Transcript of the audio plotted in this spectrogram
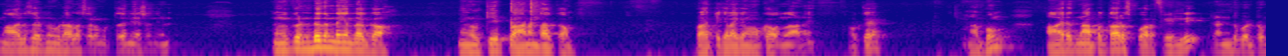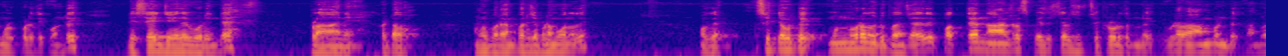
നാല് സൈഡിൽ നിന്ന് വിടാനുള്ള സ്ഥലം വിട്ടതിന് ശേഷം നിങ്ങൾക്ക് ഉണ്ടെന്നുണ്ടെങ്കിൽ എന്താക്കുക? നിങ്ങൾക്ക് ഈ പ്ലാൻ എന്താക്കാം? പ്രാക്ടിക്കലാക്കി നോക്കാവുന്നതാണ്. ഓക്കെ അപ്പം ആയിരത്തി നാൽപ്പത്താറ് സ്ക്വയർ ഫീറ്റിൽ രണ്ട് ബെഡ്റൂം ഉൾപ്പെടുത്തിക്കൊണ്ട് ഡിസൈൻ ചെയ്ത വീടിന്റെ പ്ലാന് കേട്ടോ. നമ്മൾ പറയാൻ പരിചയപ്പെടാൻ പോകുന്നത്. ഓക്കെ സിറ്റ് ഔട്ട് മുന്നൂറ് നൂറ്റി പതിനഞ്ച് അതായത് പത്ത് നാലര സ്പേസ് ചെറിയ സിറ്റ് കൊടുത്തിട്ടുണ്ട്. ഇവിടെ റാമ്പ് ഉണ്ട്. റാമ്പ്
